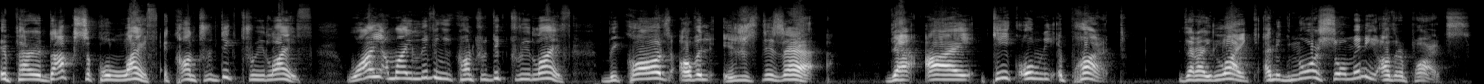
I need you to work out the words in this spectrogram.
a paradoxical life, a contradictory life. Why am I living a contradictory life? Because of an ijtiza, that I take only a part that I like and ignore so many other parts.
